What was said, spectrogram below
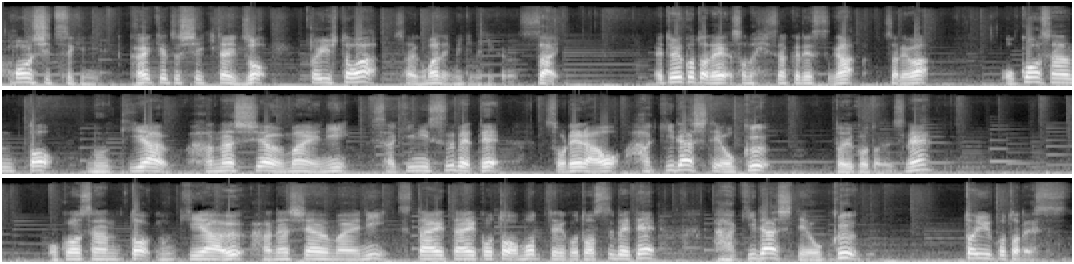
本質的に解決していきたいぞという人は最後まで見てみてください。えということで、その秘策ですが、それはお子さんと向き合う、話し合う前に先に全てそれらを吐き出しておくということですね。お子さんと向き合う、話し合う前に伝えたいこと、思っていることを全て吐き出しておくということです。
